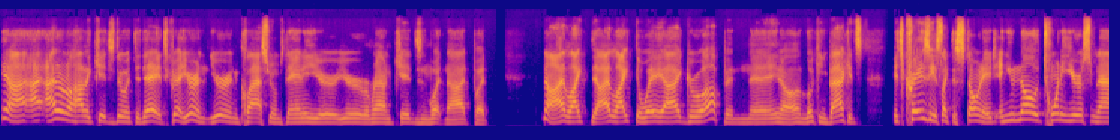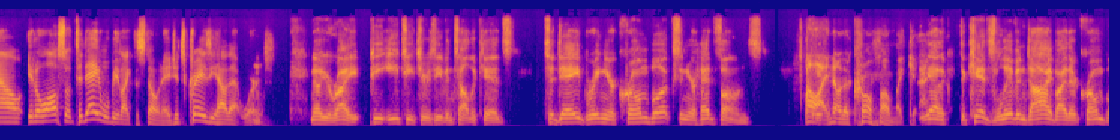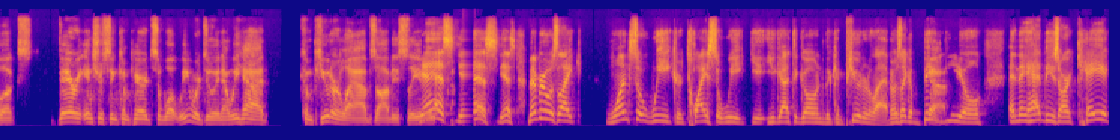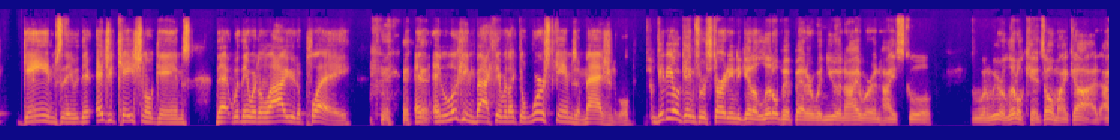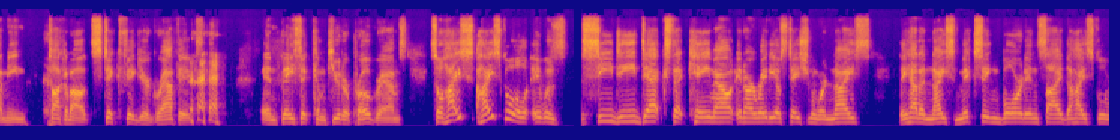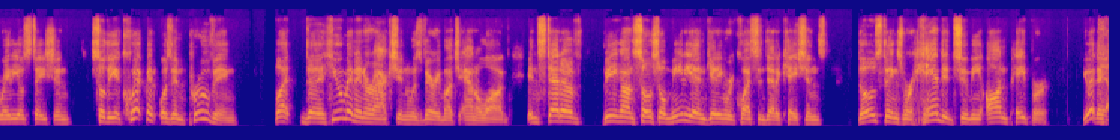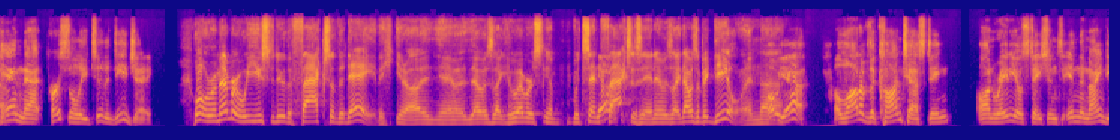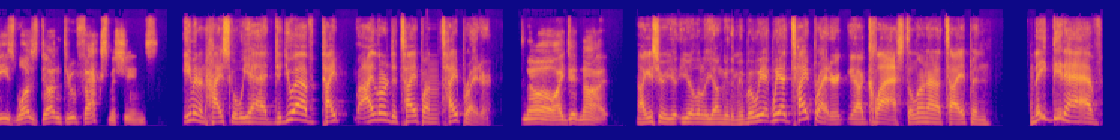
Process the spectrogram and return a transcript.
yeah, I, I don't know how the kids do it today. It's great. You're in you're in classrooms, Danny. You're you're around kids and whatnot. But no, I like the I like the way I grew up, and uh, you know, looking back, it's it's crazy. It's like the Stone Age, and you know, 20 years from now, it'll also today will be like the Stone Age. It's crazy how that works. No, you're right. PE teachers even tell the kids today, bring your Chromebooks and your headphones. Oh, I know the Chrome. Oh my god. Yeah, the, the kids live and die by their Chromebooks. Very interesting compared to what we were doing. Now we had computer labs, obviously. Yes, yes, yes. Remember, it was like once a week or twice a week, you, you got to go into the computer lab. It was like a big Yeah. deal. And they had these archaic games, they, they're educational games that would, they would allow you to play. And, and looking back, they were like the worst games imaginable. Video games were starting to get a little bit better when you and I were in high school. When we were little kids, oh my God. I mean, talk about stick figure graphics and basic computer programs. So high high school, it was CD decks that came out in our radio station were nice. They had a nice mixing board inside the high school radio station. So the equipment was improving, but the human interaction was very much analog. Instead of being on social media and getting requests and dedications, those things were handed to me on paper. You had to Yeah. hand that personally to the DJ. Well, remember we used to do the facts of the day. The, you know, and, you know, that was like whoever you know, would send Yeah. faxes in. It was like that was a big deal. And uh, Oh yeah, a lot of the contesting on radio stations in the '90s was done through fax machines. Even in high school, we had. Did you have type? I learned to type on a typewriter. No, I did not. I guess you're you're a little younger than me, but we had, we had typewriter uh, class to learn how to type, and they did have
